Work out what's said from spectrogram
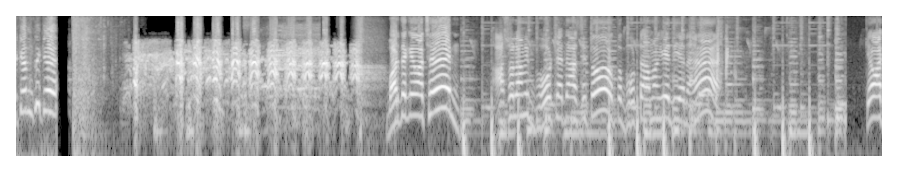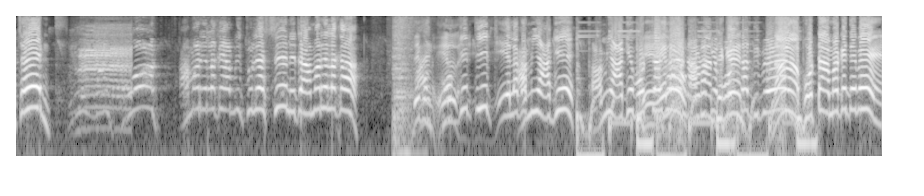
এখান থেকে। বাড়িতে কেউ আছেন? আসলে আমি ভোট চাইতে আসছি তো তো ভোটটা আমাকে দিয়ে না হ্যাঁ? কেউ আছেন? আমার এলাকায় আপনি চলে আসছেন এটা আমার এলাকা। দেখুন. এলাকা- আমি আগে আমি আগে। ভোটটা না ভোটটা আমাকে দেবেন।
